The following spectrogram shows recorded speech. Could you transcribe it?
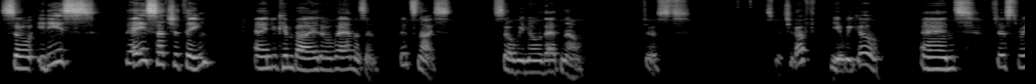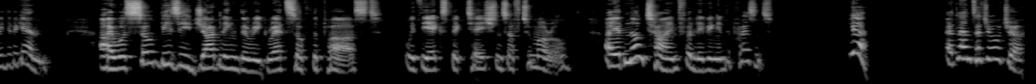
So it is, there is such a thing, and you can buy it over Amazon. That's nice. So we know that now. Just switch it off. Here we go. And just read it again. I was so busy juggling the regrets of the past with the expectations of tomorrow, I had no time for living in the present. Yeah, Atlanta, Georgia,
